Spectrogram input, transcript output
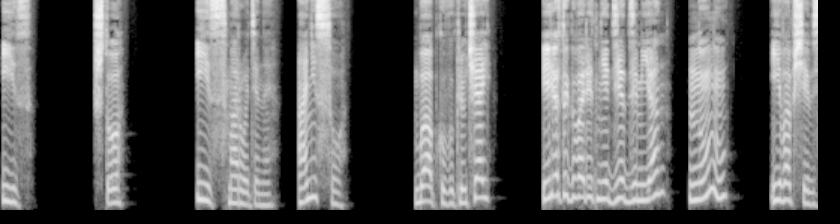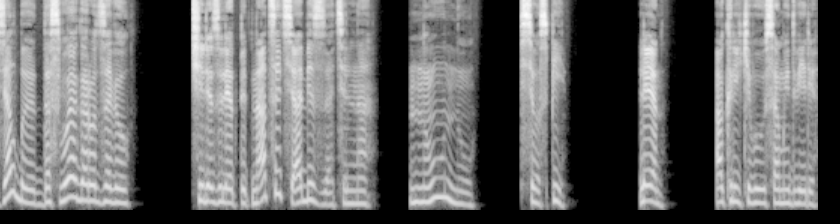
Из. Что? Из смородины, а не со. Бабку выключай. И это говорит мне дед Демьян? Ну-ну. И вообще взял бы, да свой огород завел. Через лет пятнадцать обязательно. Ну-ну. Все, спи. Лен, окрикиваю у самой двери.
